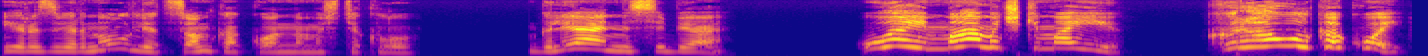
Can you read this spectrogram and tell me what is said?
и развернул лицом к оконному стеклу. Глянь на себя. Ой, мамочки мои! Караул какой!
